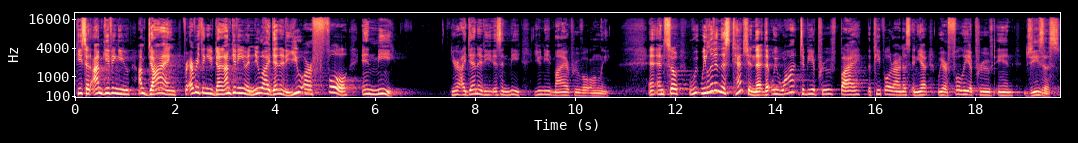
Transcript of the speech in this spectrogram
He said, I'm giving you, I'm dying for everything you've done, and I'm giving you a new identity. You are full in me. Your identity is in me. You need my approval only. And, and so we, we live in this tension that, that we want to be approved by the people around us, and yet we are fully approved in Jesus.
